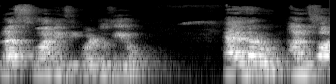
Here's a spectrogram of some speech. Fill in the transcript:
plus one is equal to zero has the root alpha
